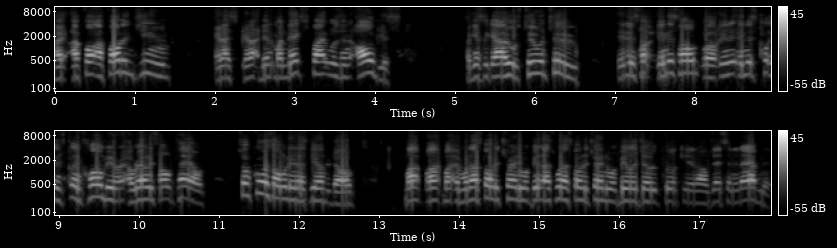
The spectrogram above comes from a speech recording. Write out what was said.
I, I fought I fought in June, and I, and I my next fight was in August against a guy who was two and two in his in his home well in in his in Columbia around his hometown. So of course I went in as the underdog. My, my, my and when I started training with Bill, that's when I started training with Billy Joe Cook and um, Jason and Abnett,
